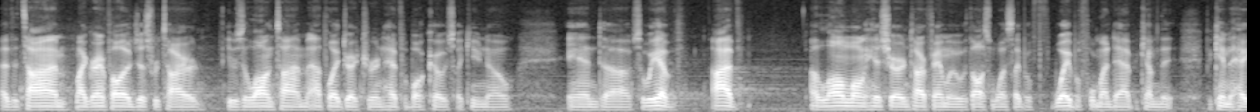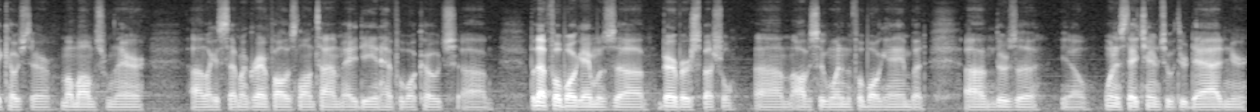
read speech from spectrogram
at the time, my grandfather just retired. He was a longtime athletic director and head football coach, like you know, and uh, so we have I have a long, long history. Our entire family with Austin Westlake, way before my dad became the became the head coach there. My mom's from there. Uh, like I said, my grandfather was a longtime AD and head football coach. Um, but that football game was uh, very, very special. Um, obviously, winning the football game, but um, there's a you know winning a state championship with your dad and your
